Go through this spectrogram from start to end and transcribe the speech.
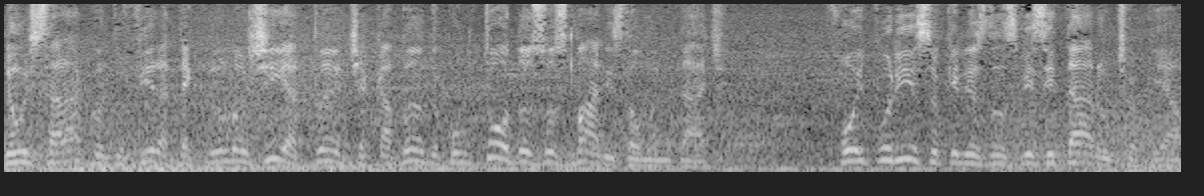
Não estará quando vir a tecnologia Atlante acabando com todos os males da humanidade. Foi por isso que eles nos visitaram, Chopial.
